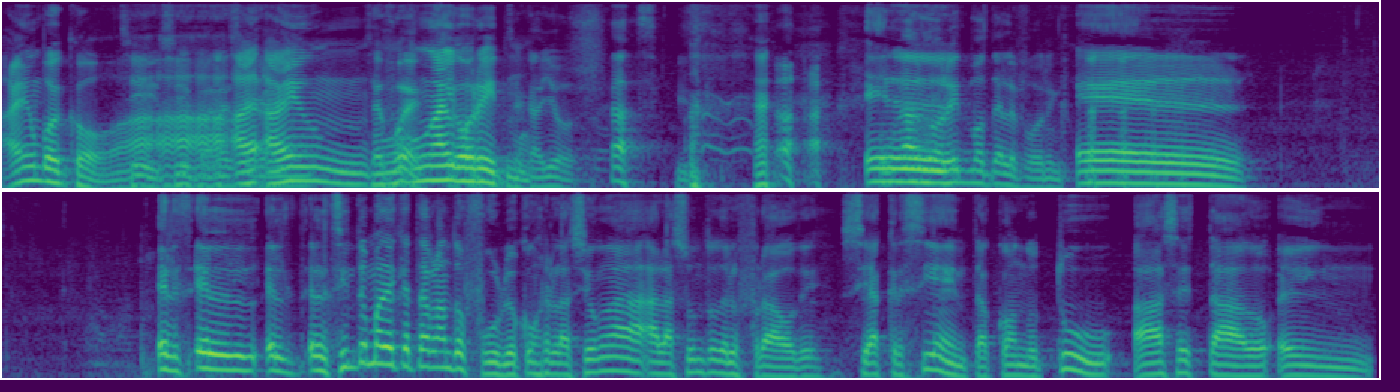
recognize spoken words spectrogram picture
Hay un boicot. Sí, sí, ah, ah, hay un, un algoritmo. Se cayó. un algoritmo telefónico. El... El, síntoma de que está hablando Fulvio con relación al asunto del fraude se acrecienta cuando tú has estado en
